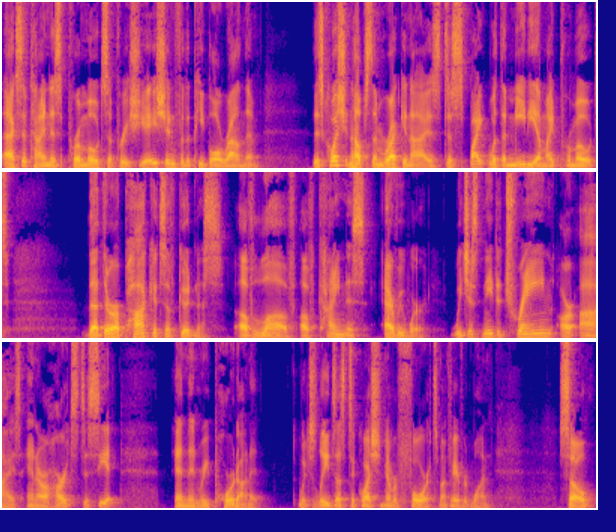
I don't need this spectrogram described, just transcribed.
Acts of kindness promotes appreciation for the people around them. This question helps them recognize, despite what the media might promote, that there are pockets of goodness, of love, of kindness everywhere. We just need to train our eyes and our hearts to see it and then report on it, which leads us to question number four. It's my favorite one. So,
